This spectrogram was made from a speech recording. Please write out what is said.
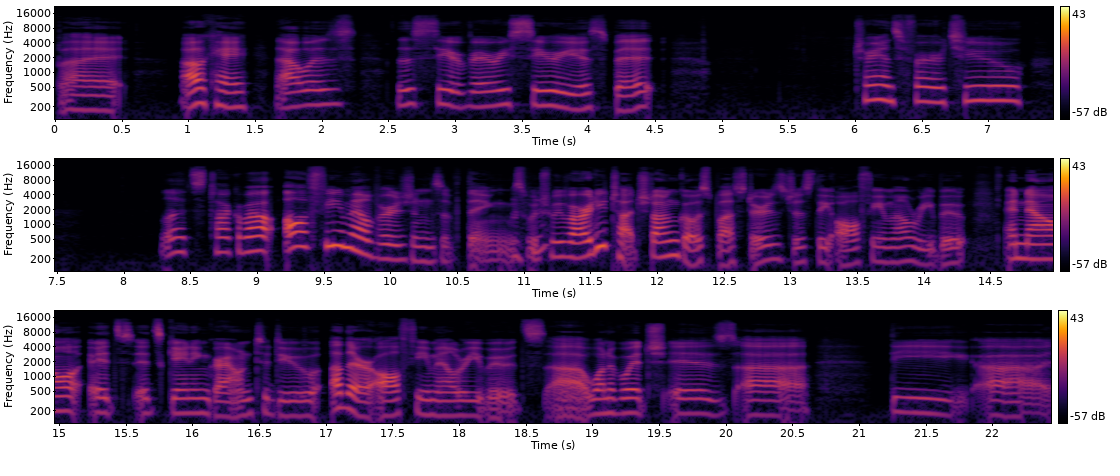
But okay, that was the ser- very serious bit. Transfer to let's talk about all female versions of things, which we've already touched on Ghostbusters, just the all female reboot, and now it's it's gaining ground to do other all female reboots. Uh, one of which is uh, the uh,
